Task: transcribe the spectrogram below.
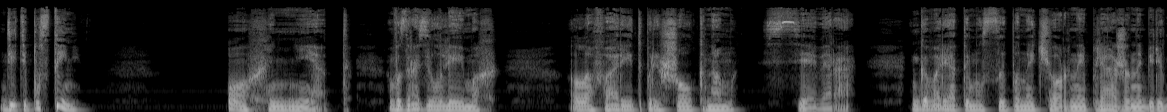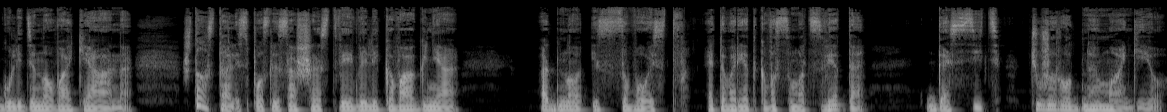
дети пустынь. «Ох, нет», — возразил Леймах. «Лафорит пришел к нам с севера. Говорят, ему сыпаны черные пляжи на берегу Ледяного океана, что остались после сошествия Великого Огня. Одно из свойств этого редкого самоцвета — гасить чужеродную магию.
